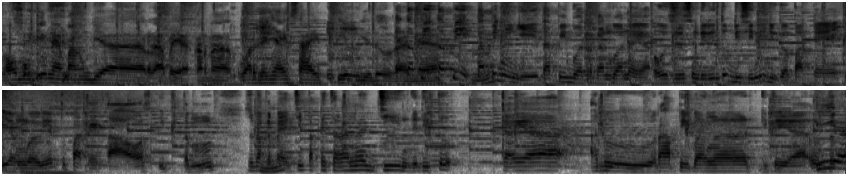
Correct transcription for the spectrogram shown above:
Oh mungkin emang biar apa ya? Karena warganya excited Mm-mm. gitu Eh, kan tapi ya. tapi tapi nih Gi, tapi buat rekan buana ya Ozil sendiri tuh di sini juga pakai yang gue lihat tuh pakai kaos hitam terus pakai peci pakai celana jeans jadi tuh kayak aduh rapi banget gitu ya untuk Iya.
